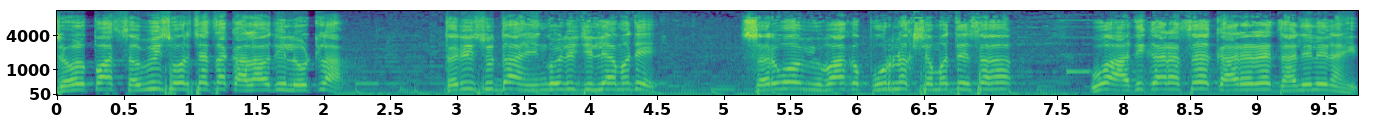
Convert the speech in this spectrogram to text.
जवळपास सव्वीस वर्षाचा कालावधी लोटला तरीसुद्धा हिंगोली जिल्ह्यामध्ये सर्व विभाग पूर्ण क्षमतेसह व अधिकारासह कार्यरत झालेले नाहीत.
